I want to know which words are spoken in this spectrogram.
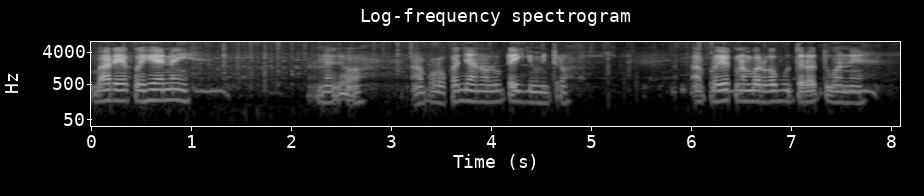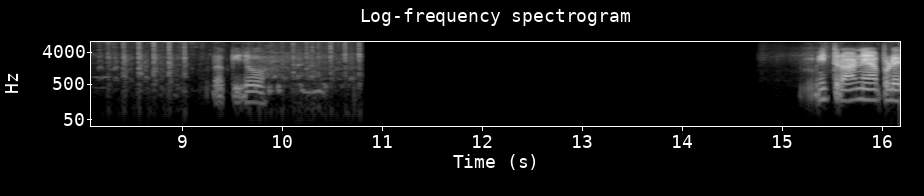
બારે કોઈ હે નહીં. અને જો આપણો ખજાનો લૂંટાઈ ગયો, મિત્રો. આપણું એક નંબર કબૂતર હતું અને બાકી જો. મિત્ર, આને આપણે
